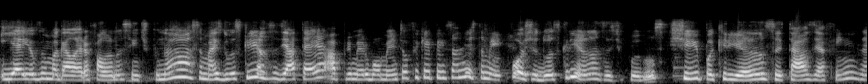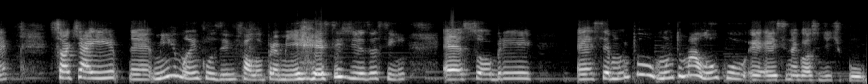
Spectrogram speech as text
E aí eu vi uma galera falando assim, tipo, nossa, mais duas crianças. E até a primeiro momento eu fiquei pensando nisso também. Poxa, duas crianças, tipo, não se chipa criança e tal, e afins, né? Só que aí, é, minha irmã, inclusive, falou para mim esses dias, assim, é, sobre é ser muito, muito maluco esse negócio de, tipo,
